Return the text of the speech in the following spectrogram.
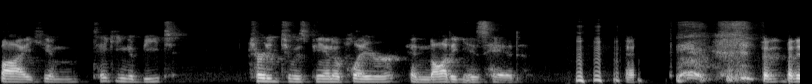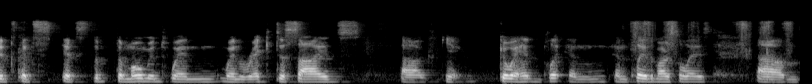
by him taking a beat, turning to his piano player, and nodding his head. but but it's it's it's the, the moment when when Rick decides, uh, you know, go ahead and play and, and play the Marseillaise. Um,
